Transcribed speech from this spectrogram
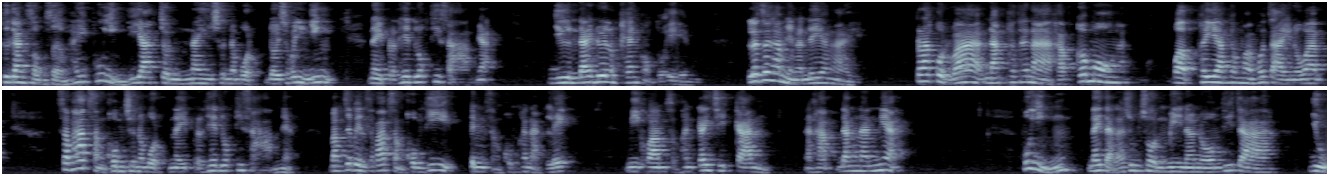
คือการส่งเสริมให้ผู้หญิงที่ยากจนในชนบท โดยเฉพาะอย่างยิ่งในประเทศโลกที่3เนี่ยยืนได้ด้วยลำแข้งของตัวเอง แล้วจะทำอย่างนั้นได้ยังไง ปรากฏว่านักพัฒนาครับก็มองพยายามทำความเข้าใจนะว่า สภาพสังคมชนบทในประเทศโลกที่3เนี่ยมักจะเป็นสภาพสังคมที่เป็นสังคมขนาดเล็ก มีความสัมพันธ์ใกล้ชิดกันนะครับ ดังนั้นเนี่ยผู้หญิงในแต่ละชุมชนมีแนวโน้มที่จะอยู่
